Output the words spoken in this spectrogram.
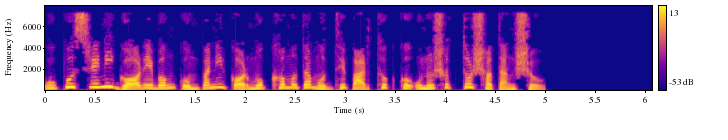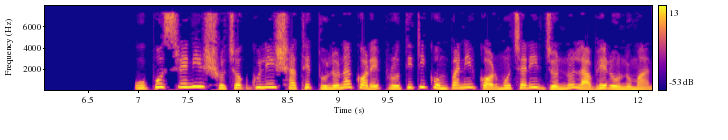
উপশ্রেণী গড় এবং কোম্পানির কর্মক্ষমতা মধ্যে পার্থক্য ঊনসত্তর শতাংশ। উপশ্রেণীর সূচকগুলির সাথে তুলনা করে প্রতিটি কোম্পানির কর্মচারীর জন্য লাভের অনুমান।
